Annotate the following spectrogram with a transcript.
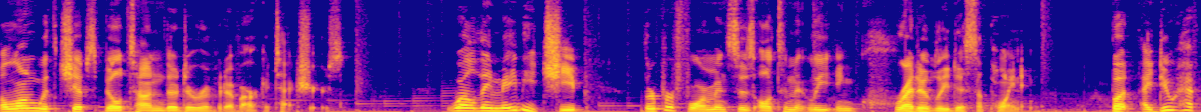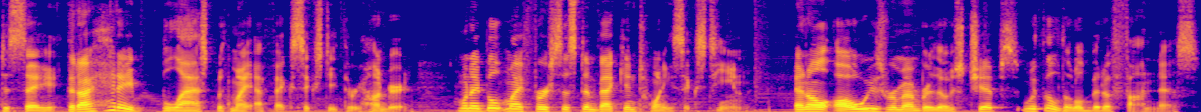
along with chips built on the derivative architectures. While they may be cheap, their performance is ultimately incredibly disappointing. But I do have to say that I had a blast with my FX 6300 when I built my first system back in 2016, and I'll always remember those chips with a little bit of fondness.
